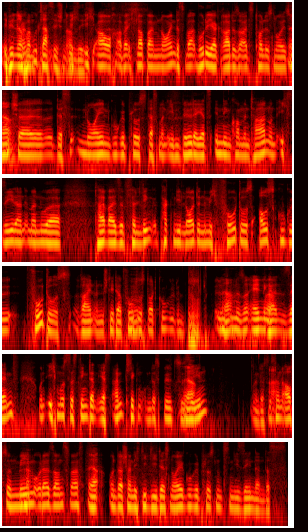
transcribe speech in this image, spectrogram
Ich bin noch beim gut- klassischen an ich, sich. ich auch, aber ich glaube beim neuen, das war, wurde ja gerade so als tolles neues Ja. Feature des neuen Google Plus, dass man eben Bilder jetzt in den Kommentaren und ich sehe dann immer nur teilweise verlinken, packen die Leute nämlich Fotos aus Google Fotos rein und dann steht da Fotos.google, pff, Mhm. Ja. so ein ähnlicher Ja. Senf und ich muss das Ding dann erst anklicken, um das Bild zu Ja. sehen. Und das ist Ah. dann auch so ein Meme oder sonst was. ja, Und wahrscheinlich die, die das neue Google Plus nutzen, die sehen dann das,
